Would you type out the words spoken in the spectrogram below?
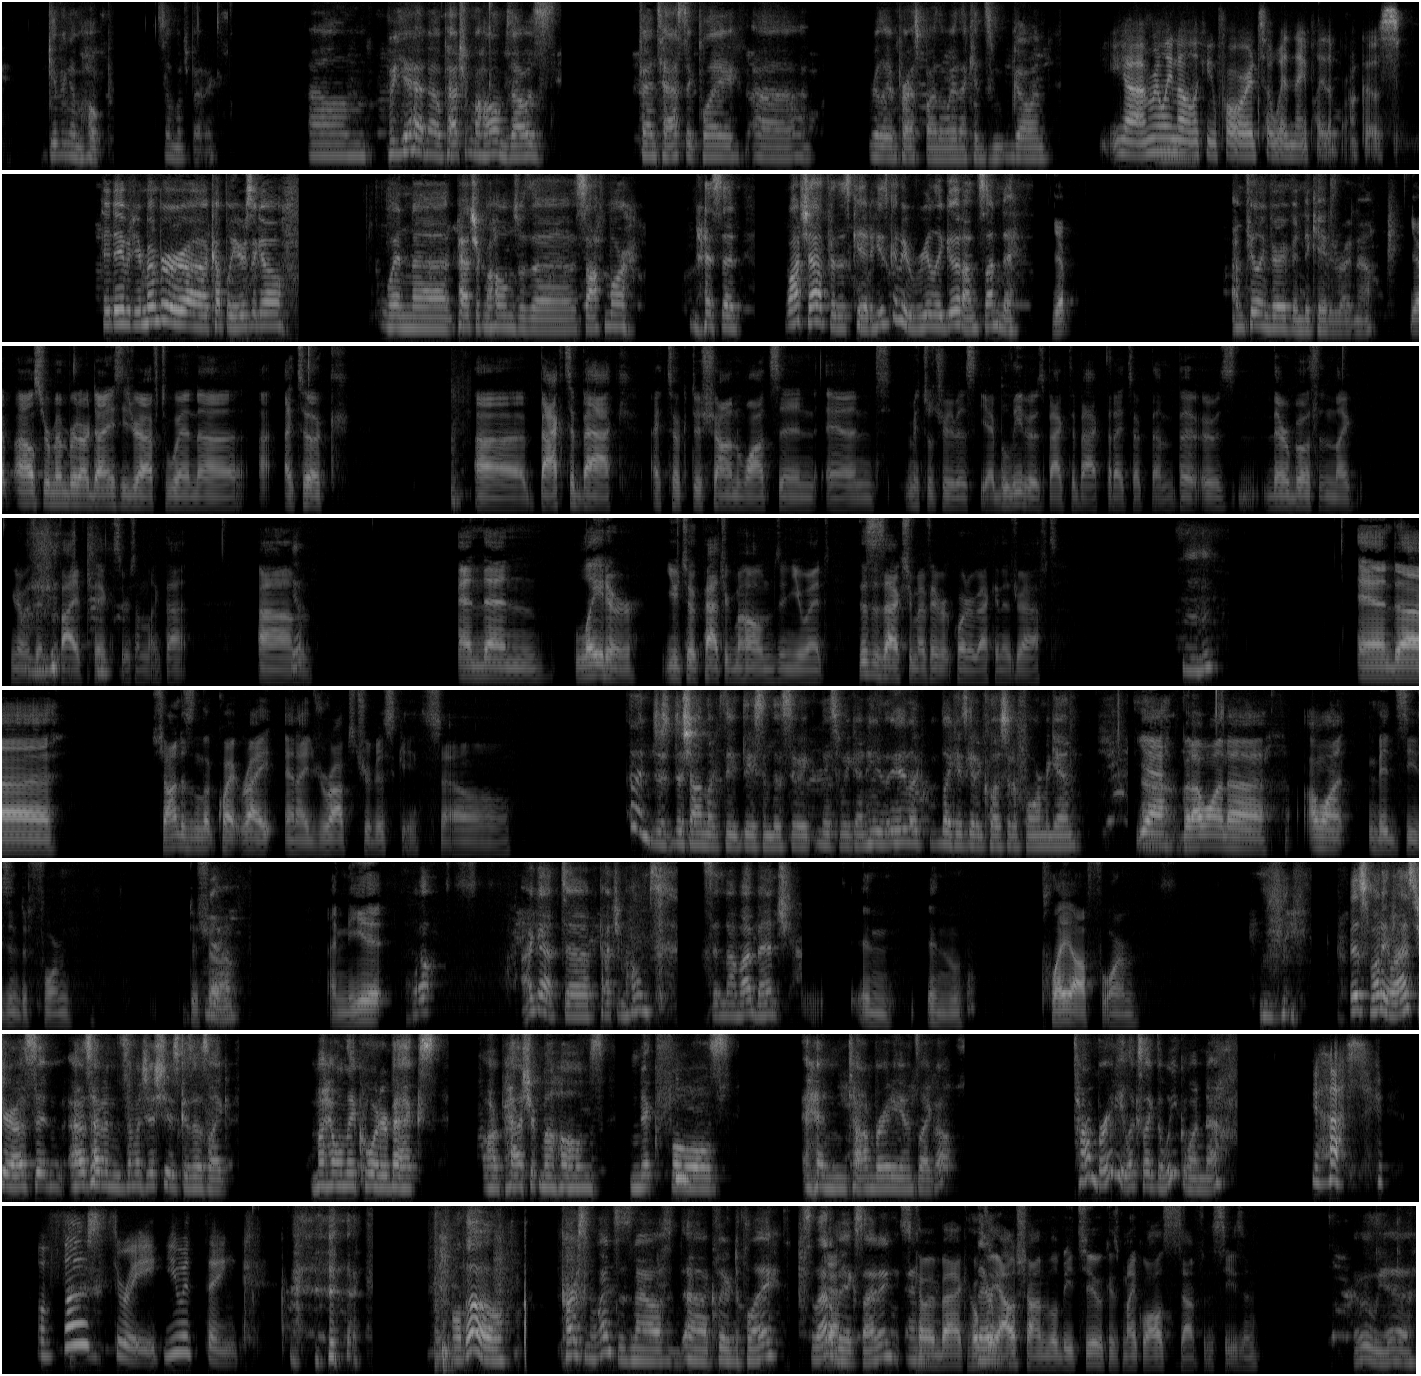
Giving him hope. So much better. Um, but yeah, no, Patrick Mahomes, that was fantastic play. Uh really impressed by the way that kid's going. Yeah, I'm really not Mm. looking forward to when they play the Broncos. Hey David, you remember uh, a couple years ago when uh, Patrick Mahomes was a sophomore? I said, "Watch out for this kid. He's going to be really good on Sunday." Yep. I'm feeling very vindicated right now. Yep. I also remember in our dynasty draft when uh, I, I took uh, back to back. I took Deshaun Watson and Mitchell Trubisky. I believe it was back to back that I took them, but it was they were both in like you know within five picks or something like that. Um, Yep. And then later, you took Patrick Mahomes and you went. This is actually my favorite quarterback in the draft. Mm-hmm. And uh, Sean doesn't look quite right, and I dropped Trubisky. So I think just Deshaun looked de- decent this week. This weekend, he he looked like he's getting closer to form again. yeah, Um, but I want uh, I want mid-season to form Deshaun. Yeah. I need it Well, I got uh, Patrick Mahomes sitting on my bench. in in playoff form. it's funny. Last year, I was sitting, I was having so much issues because I was like, my only quarterbacks are Patrick Mahomes, Nick Foles, and Tom Brady, and it's like, oh, Tom Brady looks like the weak one now. Yes. of those three, you would think. Although Carson Wentz is now uh, cleared to play, so that'll Yeah. be exciting. It's And, coming back. Hopefully, they're- Alshon will be too, because Mike Wallace is out for the season. oh yeah,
